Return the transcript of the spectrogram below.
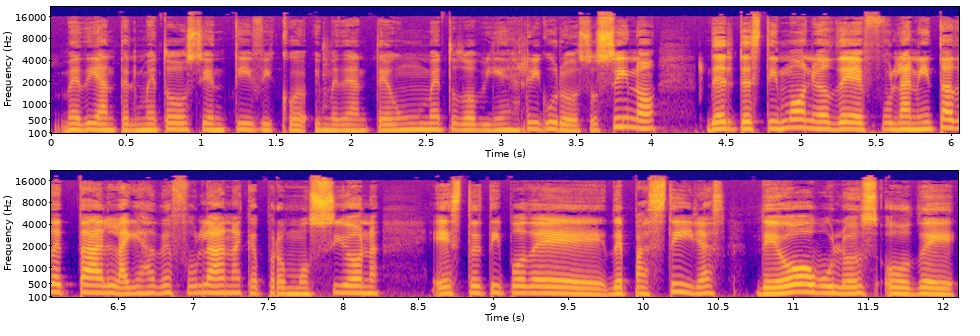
mediante el método científico y mediante un método bien riguroso, sino del testimonio de fulanita de tal, la hija de fulana que promociona este tipo de, de pastillas, de óvulos o de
